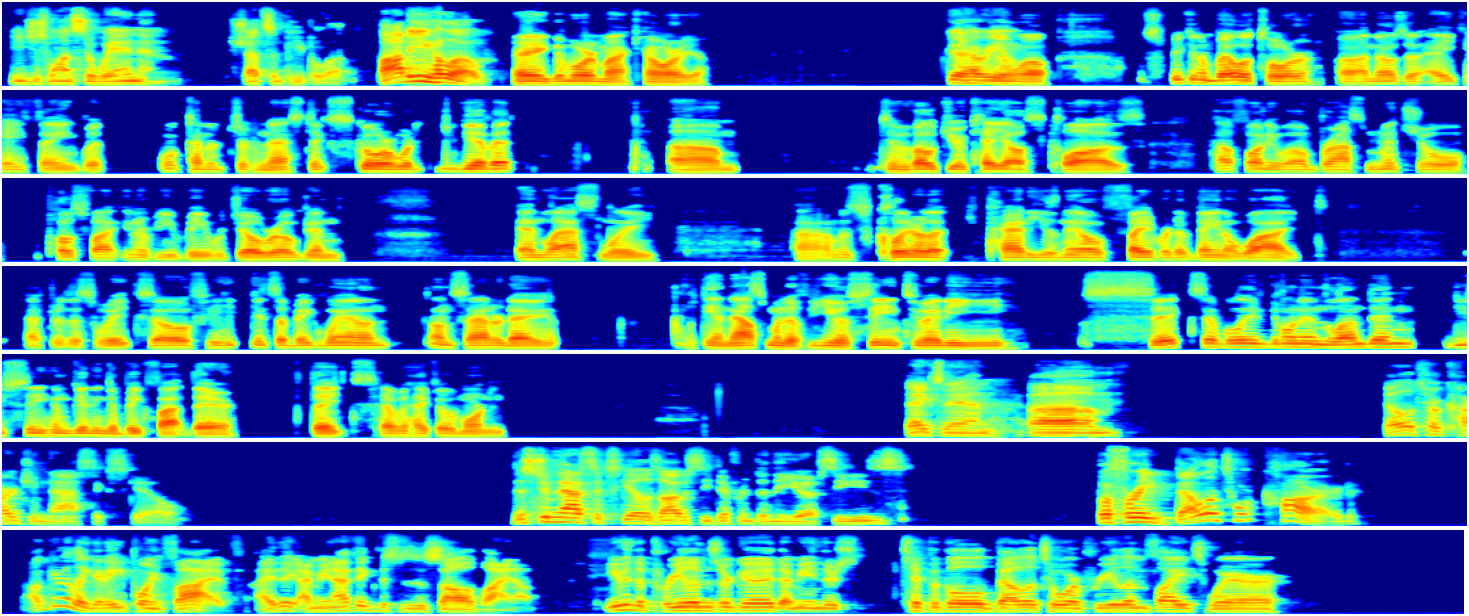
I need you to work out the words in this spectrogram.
He just wants to win and shut some people up. Bobby, hello. Hey, good morning, Mike. How are you? Good. How are you? Well. Speaking of Bellator, uh, I know it's an AK thing, but what kind of gymnastics score would you give it? Um, to invoke your chaos clause, how funny will Bryce Mitchell post fight interview be with Joe Rogan? And lastly, um, it's clear that Paddy is now a favorite of Dana White after this week. So if he gets a big win on, Saturday with the announcement of UFC 286, I believe, going in London, do you see him getting a big fight there? Thanks. Have a heck of a morning. Thanks, man. Um, Bellator card gymnastics scale. This gymnastics scale is obviously different than the UFC's, but for a Bellator card, I'll give it like an 8.5. I think I mean I think this is a solid lineup. Even the prelims are good. I mean, there's typical Bellator prelim fights where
